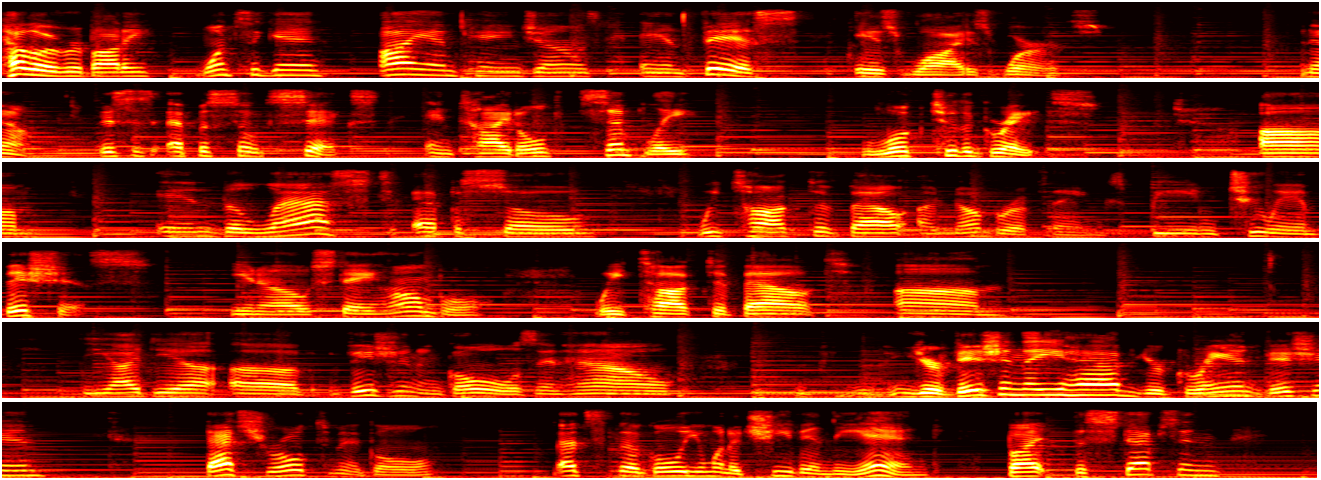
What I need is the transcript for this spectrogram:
Hello, everybody. Once again, I am Kane Jones, and this is Wise Words. Now, this is episode six, entitled simply "Look to the Greats." Um, in the last episode, we talked about a number of things: being too ambitious, you know, stay humble. We talked about um, the idea of vision and goals and how your vision that you have, your grand vision, that's your ultimate goal. That's the goal you want to achieve in the end. But the steps in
